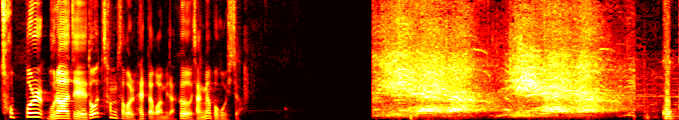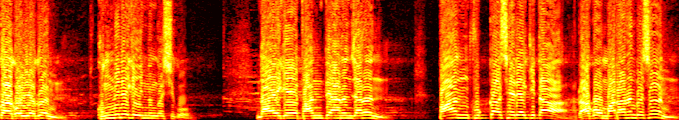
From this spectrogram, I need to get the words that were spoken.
촛불 문화제에도 참석을 했다고 합니다. 그 장면 보고 오시죠. 국가 권력은 국민에게 있는 것이고 나에게 반대하는 자는 반국가 세력이다 라고 말하는 것은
